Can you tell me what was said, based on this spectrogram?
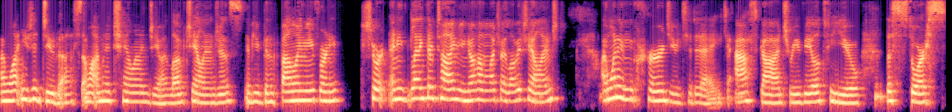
I want you to do this. I want, I'm going to challenge you. I love challenges. If you've been following me for any short, any length of time, you know how much I love a challenge. I want to encourage you today to ask God to reveal to you the source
